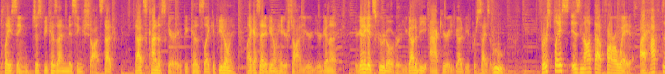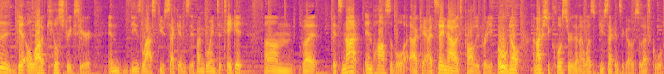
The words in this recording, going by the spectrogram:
placing just because I'm missing shots. That that's kind of scary because like if you don't, like I said, if you don't hit your shot, you're you're gonna you're gonna get screwed over. You got to be accurate. You got to be precise. Ooh, first place is not that far away. I have to get a lot of kill streaks here in these last few seconds if I'm going to take it. Um, but it's not impossible. Okay, I'd say now it's probably pretty... Oh, no! I'm actually closer than I was a few seconds ago, so that's cool.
